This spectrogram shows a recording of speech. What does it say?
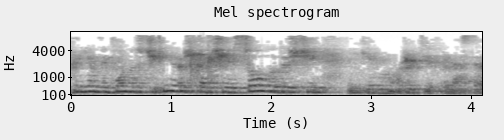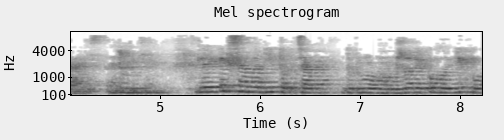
приємний бонус, чи іграшка, чи солодощі, які можуть принести радість теж дітям. Для яких саме діток ця допомога? Можливо, якого віку,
